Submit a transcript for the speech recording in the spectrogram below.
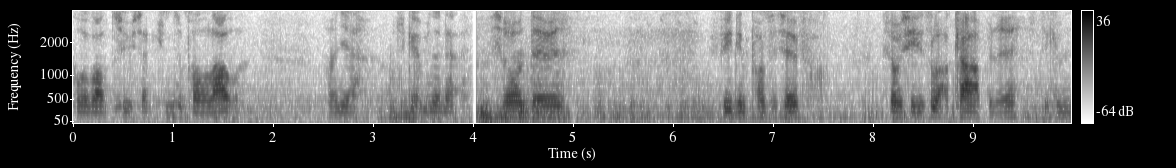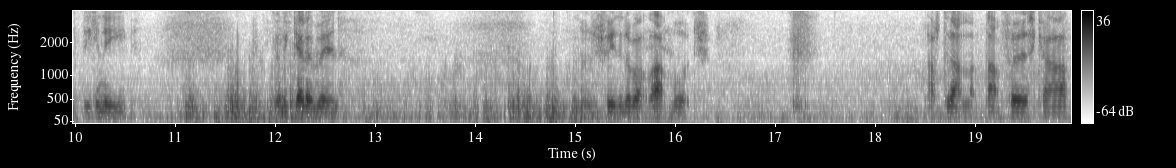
Come about two sections of pole out. And yeah, just get him in the net. So I'm doing, feeding positive. Because obviously there's a lot of carp in here, they can, they can eat. You've got to get them in. I'm just feeding about that much. After that, that first carp,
